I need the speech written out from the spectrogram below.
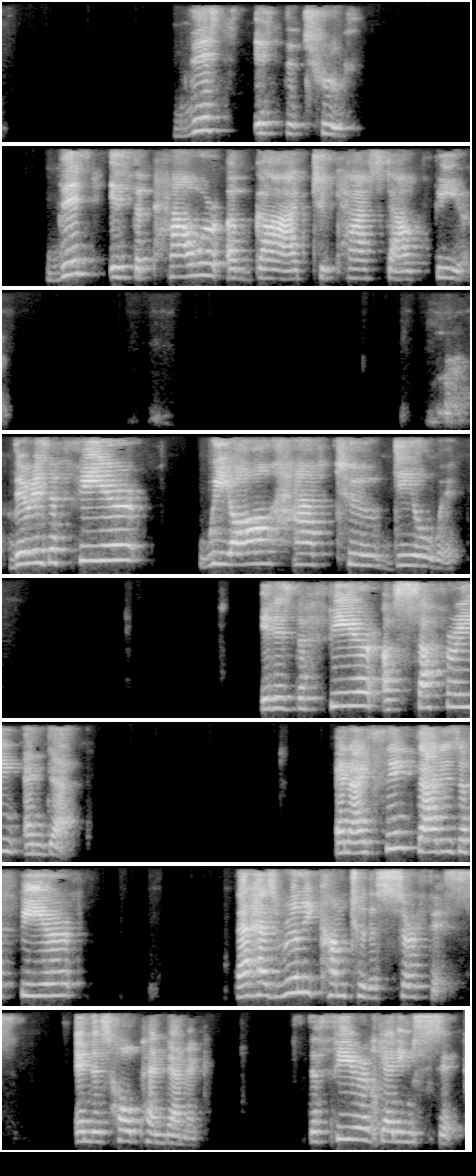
This is the truth. This is the power of God to cast out fear. There is a fear we all have to deal with. It is the fear of suffering and death. And I think that is a fear that has really come to the surface in this whole pandemic. The fear of getting sick.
